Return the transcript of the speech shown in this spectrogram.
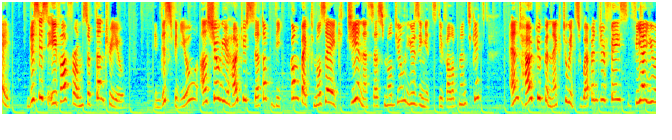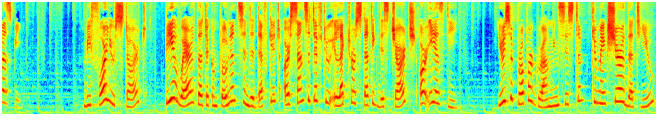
Hi, this is Eva from Septentrio. In this video, I'll show you how to set up the compact Mosaic GNSS module using its development kit and how to connect to its web interface via USB. Before you start, be aware that the components in the dev kit are sensitive to electrostatic discharge or ESD. Use a proper grounding system to make sure that you,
